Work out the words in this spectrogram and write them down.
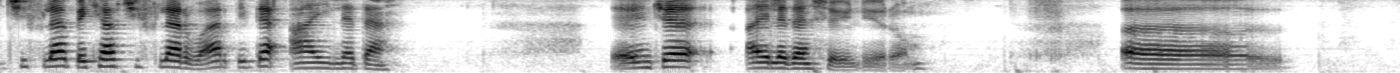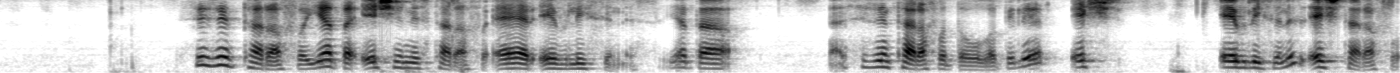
Çiftler, bekar çiftler var. Bir de ailede. Önce aileden söylüyorum. Ee, sizin tarafı ya da eşiniz tarafı eğer evlisiniz ya da sizin tarafı da olabilir. Eş evlisiniz, eş tarafı.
